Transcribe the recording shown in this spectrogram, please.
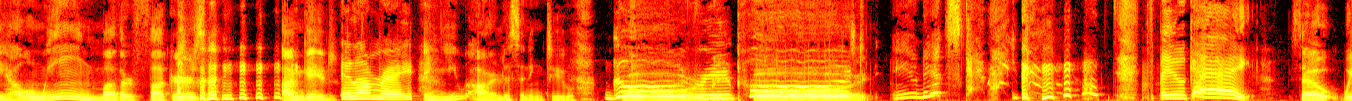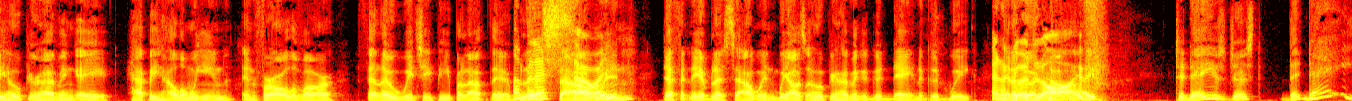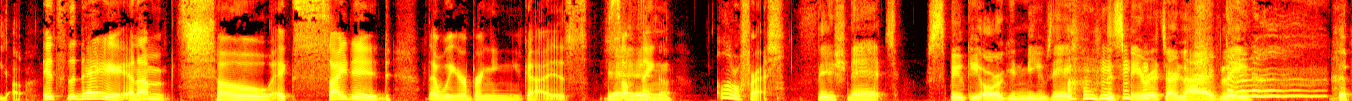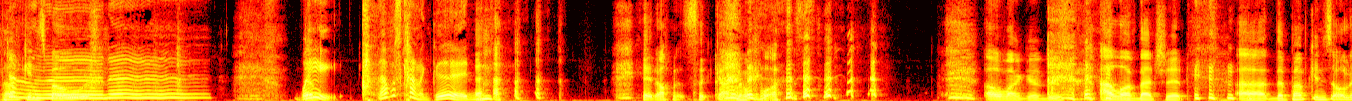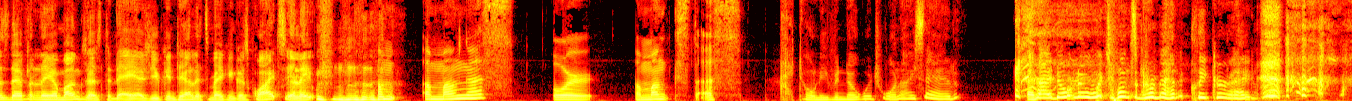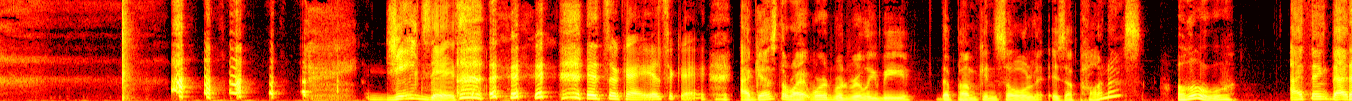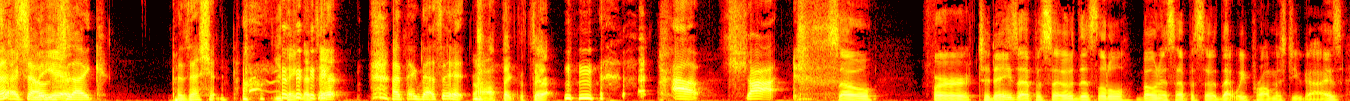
Happy Halloween, motherfuckers. I'm Gage, And I'm Ray. and you are listening to Gore Report. And it's scary. Spooky. So, we hope you're having a happy Halloween, and for all of our fellow witchy people out there, bless bless Samhain. Definitely a bless Samhain. We also hope you're having a good day and a good week And a good life. Today is just the day. It's the day, and I'm so excited that we are bringing you guys Yes. something a little fresh. Fishnets, spooky organ music. the spirits are lively. The pumpkins bowl. Wait, that was kind of good. It honestly kind of was. oh my goodness. I love that shit. Uh, the pumpkin soul is definitely amongst us today. As you can tell, it's making us quite silly. Among us or amongst us? I don't even know which one I said. And I don't know which one's grammatically correct. Jesus. It's okay. It's okay. I guess the right word would really be the pumpkin soul is upon us. Oh, I think that's that sounds actually it. like possession. you think that's it? I think that's it. Oh, I think that's it. Out. Shot. So, for today's episode, this little bonus episode that we promised you guys,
